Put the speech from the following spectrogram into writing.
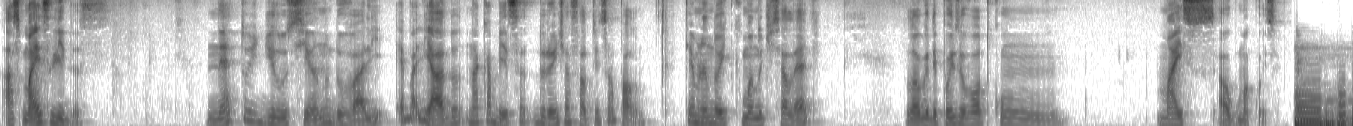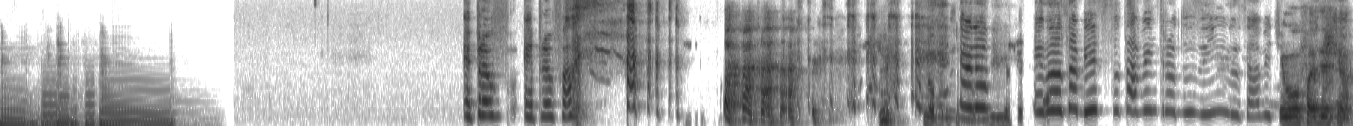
As mais lidas. Neto de Luciano do Vale é baleado na cabeça durante assalto em São Paulo. Terminando aí com uma notícia leve. Logo depois eu volto com mais alguma coisa. É pra, eu, é pra eu falar. eu, não, eu não sabia se tu tava introduzindo, sabe? Tipo, eu vou fazer assim, ó.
